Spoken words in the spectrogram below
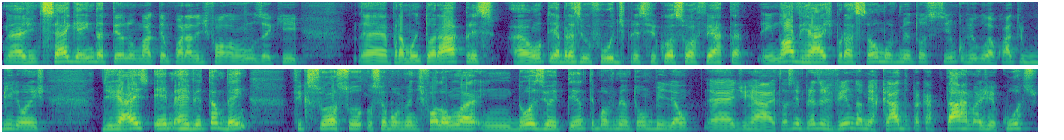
né, a gente segue ainda tendo uma temporada de follow-ons aqui né, para monitorar. Ontem a Brasil Foods precificou a sua oferta em R$ 9,00 por ação, movimentou 5,4 bilhões de reais. MRV também fixou o seu movimento de follow-on em 12,80 e movimentou um bilhão é, de reais. Então as empresas vindo ao mercado para captar mais recursos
